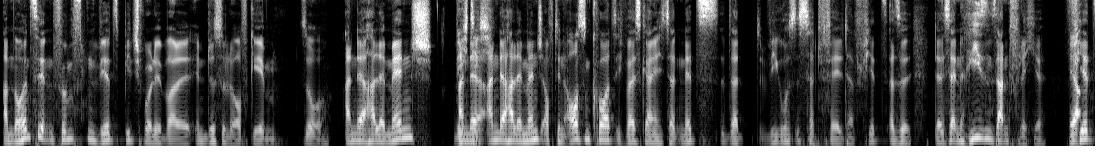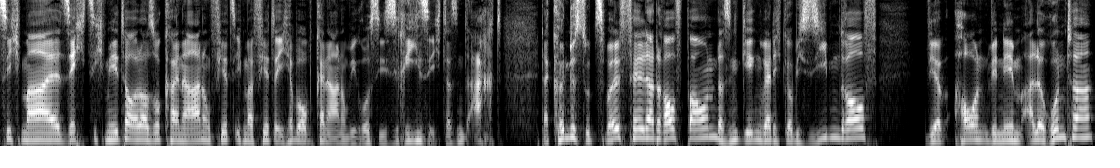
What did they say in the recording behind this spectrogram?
Am 19.05. wird es Beachvolleyball in Düsseldorf geben. So, an der Halle Mensch, an der, an der Halle Mensch auf den Außencourts. Ich weiß gar nicht, das Netz, das, wie groß ist das Feld da? 40, also, da ist ja eine riesen Sandfläche. Ja. 40 mal 60 Meter oder so, keine Ahnung. 40 mal 40, ich habe überhaupt keine Ahnung, wie groß die ist. Riesig. Da sind acht. Da könntest du zwölf Felder drauf bauen. Da sind gegenwärtig, glaube ich, sieben drauf. Wir hauen, wir nehmen alle runter.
